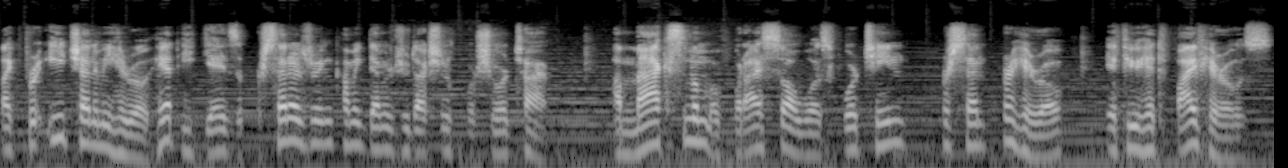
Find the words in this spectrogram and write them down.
Like for each enemy hero hit, he gains a percentage of incoming damage reduction for a short time. A maximum of what I saw was 14% per hero. If you hit 5 heroes,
